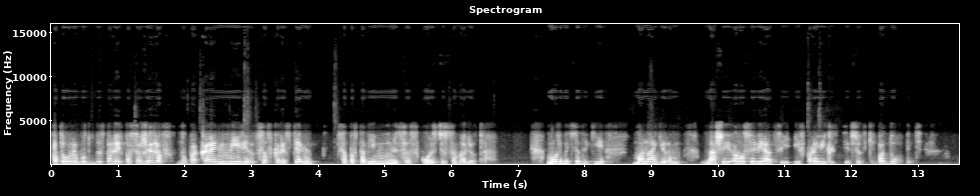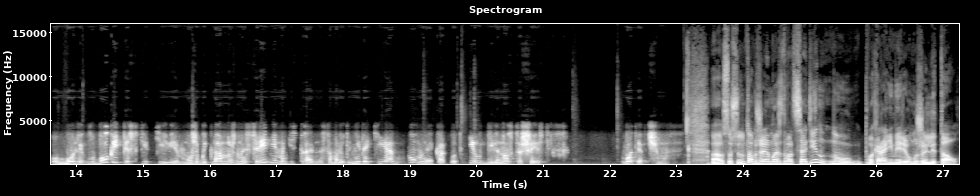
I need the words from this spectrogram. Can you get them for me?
которые будут доставлять пассажиров, ну, по крайней мере, со скоростями, сопоставимыми со скоростью самолета. Может быть, все-таки манагерам нашей Росавиации и в правительстве все-таки подумать о более глубокой перспективе. Может быть, нам нужны среднемагистральные самолеты, не такие огромные, как вот Ил-96. Вот я к чему. А, слушайте, ну там же МС-21, ну, по крайней мере, он уже летал,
